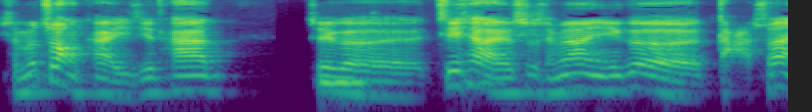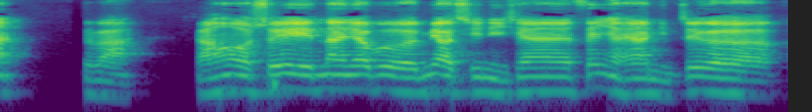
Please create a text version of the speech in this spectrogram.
什么状态，以及他这个接下来是什么样一个打算，对吧？然后，所以那要不妙琪，你先分享一下你这个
